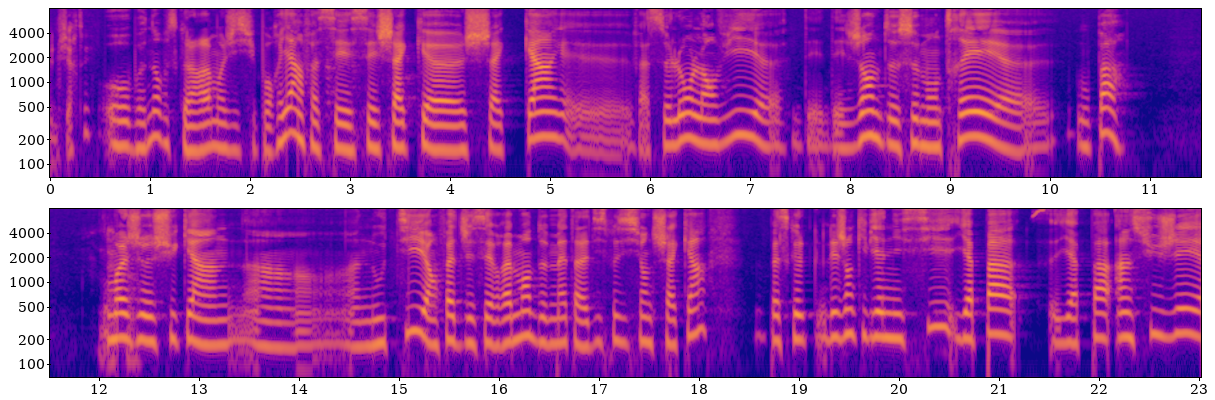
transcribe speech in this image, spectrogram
une fierté Oh, ben non, parce que alors là, moi, j'y suis pour rien. Enfin, c'est chaque, chacun, enfin, selon l'envie des, des, gens de se montrer ou pas. Moi, je, suis qu'un un, un, outil. En fait, j'essaie vraiment de mettre à la disposition de chacun parce que les gens qui viennent ici, il n'y a, pas, a pas un sujet,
